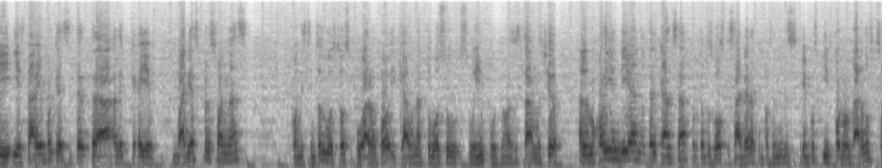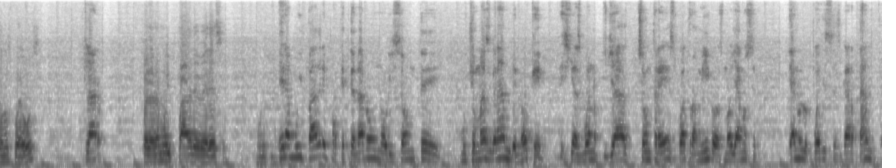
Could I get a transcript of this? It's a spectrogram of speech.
Y, y está bien porque te, te da de que, oye, varias personas con distintos gustos jugaron el juego y cada una tuvo su, su input, ¿no? Eso estaba muy chido. A lo mejor hoy en día no te alcanza por tantos juegos que salen a comparación de esos tiempos y por lo largos que son los juegos. Claro. Pero era muy padre ver eso. Era muy padre porque te daba un horizonte mucho más grande, ¿no? Que decías, bueno, pues ya son tres, cuatro amigos, ¿no? Ya no se, ya no lo puedes sesgar tanto.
